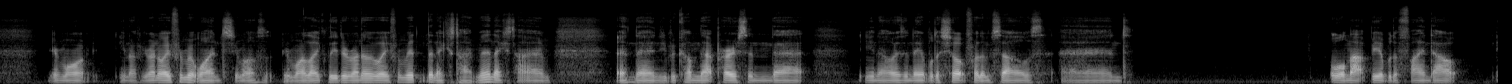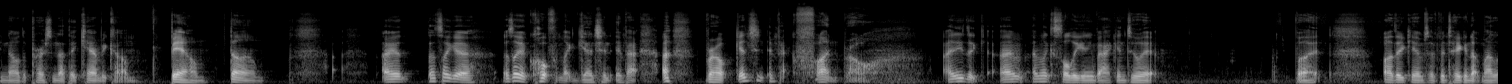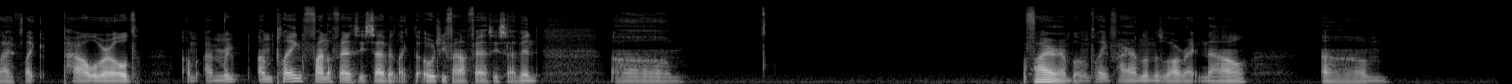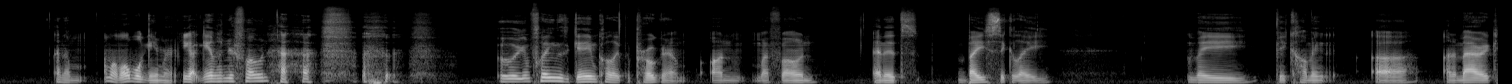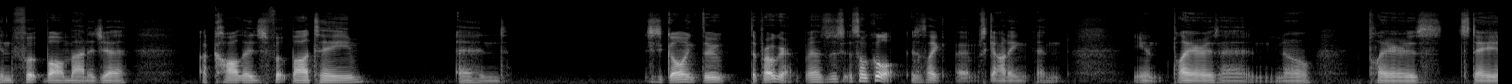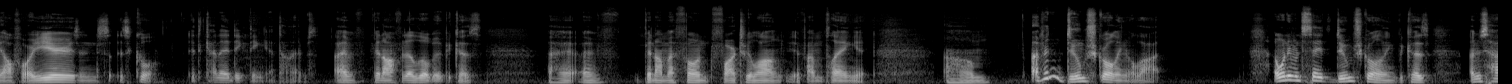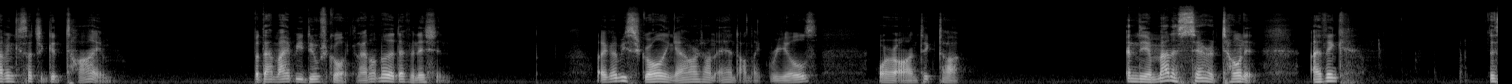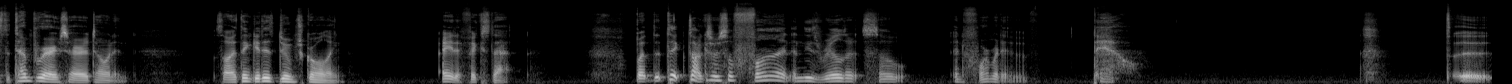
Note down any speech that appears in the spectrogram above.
you're more, you know, if you run away from it once, you're most, you're more likely to run away from it the next time, the next time, and then you become that person that, you know, isn't able to show up for themselves and will not be able to find out, you know, the person that they can become. Bam, dumb. I that's like a that's like a quote from like Genshin Impact. Uh, bro, Genshin Impact fun, bro. I need to. I'm I'm like slowly getting back into it, but other games have been taking up my life, like Palworld. Um, I'm re- I'm playing Final Fantasy VII, like the OG Final Fantasy VII. Um, Fire Emblem. I'm playing Fire Emblem as well right now. Um, and I'm I'm a mobile gamer. You got games on your phone? like I'm playing this game called like the program on my phone, and it's basically me becoming a an American football manager, a college football team, and just going through the program. It's just it's so cool. It's like I'm scouting and you know, players and you know players stay all four years and it's, it's cool. It's kind of addicting at times. I've been off it a little bit because I, I've been on my phone far too long if I'm playing it. Um, I've been doom scrolling a lot. I won't even say it's doom scrolling because I'm just having such a good time. But that might be doom scrolling because I don't know the definition. Like I'd be scrolling hours on end on like Reels or on TikTok and the amount of serotonin, I think, is the temporary serotonin. So I think it is doom scrolling. I need to fix that. But the TikToks are so fun, and these reels are so informative. Damn. Uh,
